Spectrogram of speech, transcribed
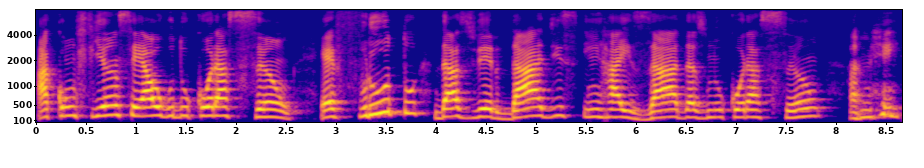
A confiança é algo do coração é fruto das verdades enraizadas no coração. Amém?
